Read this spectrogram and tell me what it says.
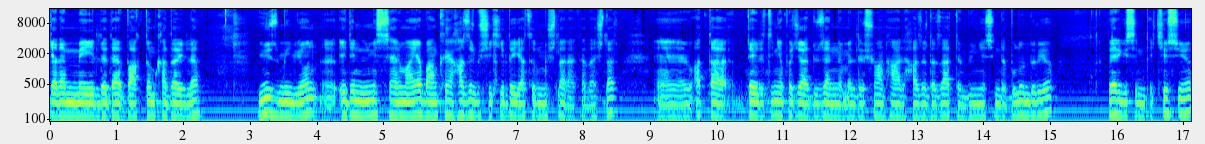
gelen mailde de baktığım kadarıyla 100 milyon e, edinilmiş sermaye bankaya hazır bir şekilde yatırmışlar arkadaşlar. E, hatta devletin yapacağı düzenlemeleri şu an hali hazırda zaten bünyesinde bulunduruyor. Vergisini de kesiyor.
